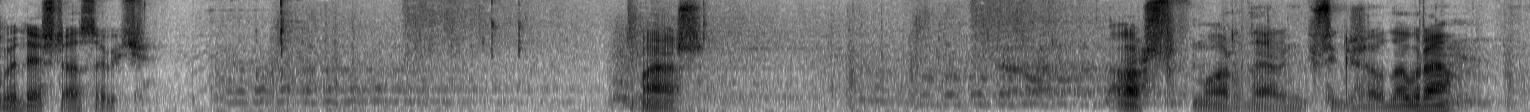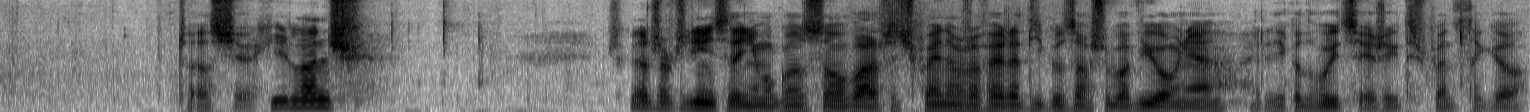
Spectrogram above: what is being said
Spróbuję to jeszcze raz zrobić. Masz. Oż w mordę, ale mi przygrzał. Dobra. Czas się healnąć. Szkoda, że przeciwnicy nie mogą ze sobą walczyć. Pamiętam, że w Heretiku zawsze bawiło mnie. Heretiku dwójce, jeżeli ktoś pamięta takiego...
